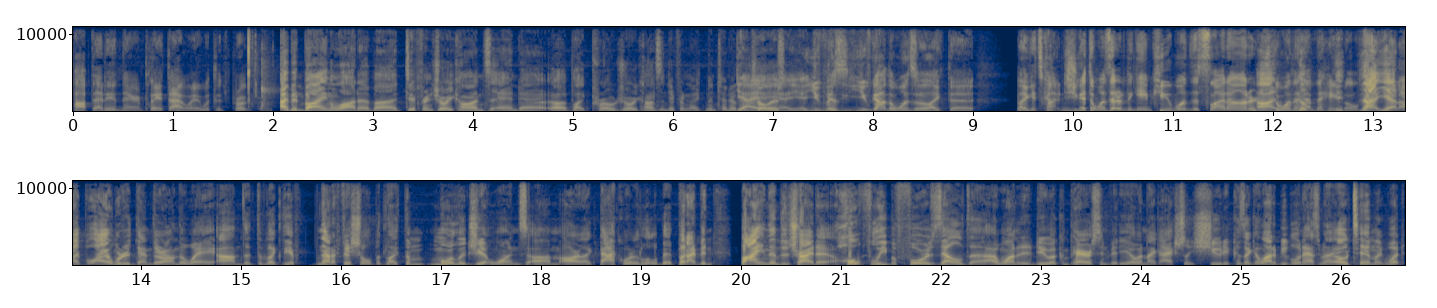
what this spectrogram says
pop that in there and play it that way with the Pro Controller. I've been buying a lot of uh, different Joy Cons and uh, uh, like Pro Joy Cons and different like Nintendo Yeah, yeah, controllers. yeah, yeah. You've been, you've got the ones that are like the like it's kind. Did you get the ones that are the GameCube ones that slide on, or just Uh, the one that have the handle? Not yet. I, well, I ordered them. They're on the way. Um, the, the like the not official, but like the more legit ones um are like back ordered a little bit. But I've been buying them to try to hopefully before Zelda, I wanted to do a comparison video and like actually shoot it because like a lot of people would ask me like, oh Tim, like what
